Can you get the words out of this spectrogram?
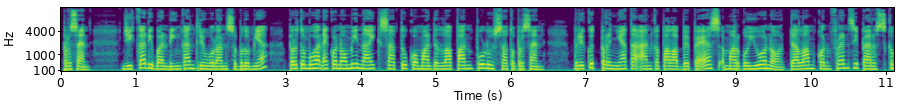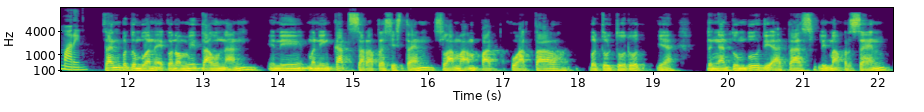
persen. Jika dibandingkan triwulan sebelumnya, pertumbuhan ekonomi naik 1,81 persen. Berikut pernyataan Kepala BPS Margo Yuwono dalam konferensi pers kemarin. Tren pertumbuhan ekonomi tahunan ini meningkat secara persisten selama empat kuartal berturut-turut ya dengan tumbuh di atas 5 persen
